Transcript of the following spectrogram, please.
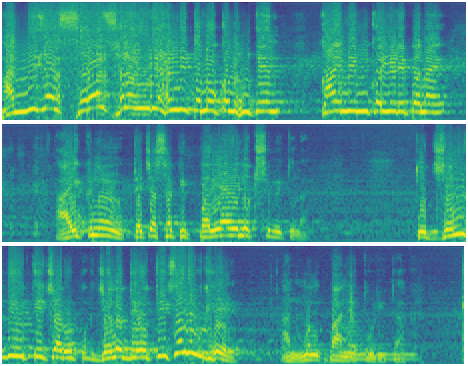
आणि मी जर सरळ सरळ उडी हल्ली तर लोक म्हणतील काय नेमकं इडेपण आहे? ऐकणं त्याच्यासाठी पर्याय लक्ष्मी तुला. तू जलदेवतेच्या रूप जलदेवतेचं रूप घे आणि मग पाण्यात उडी टाक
